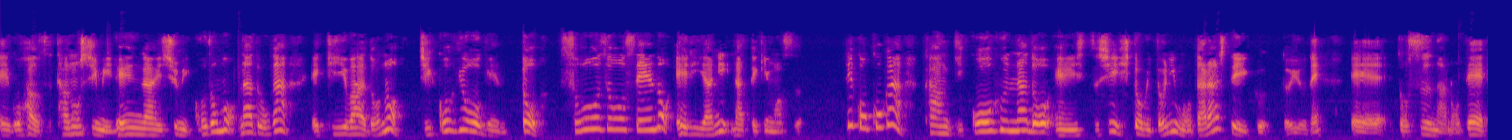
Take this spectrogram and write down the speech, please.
えー、5ハウス、楽しみ、恋愛、趣味、子供などが、えキーワードの自己表現と創造性のエリアになってきます。で、ここが歓喜、興奮などを演出し、人々にもたらしていくというね、えー度数なので、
